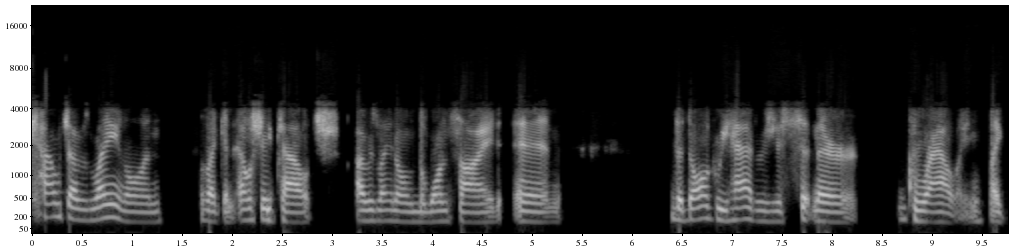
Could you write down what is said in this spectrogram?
couch I was laying on was like an L shaped couch. I was laying on the one side, and the dog we had was just sitting there growling, like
